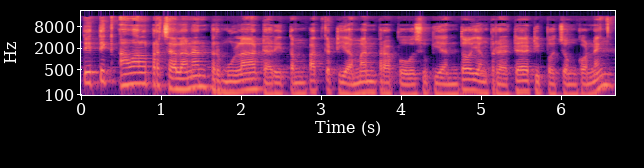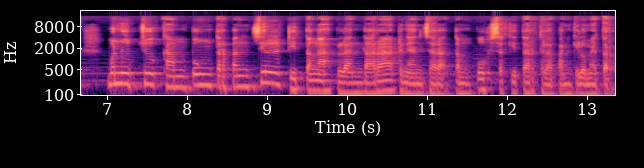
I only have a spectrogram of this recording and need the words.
Titik awal perjalanan bermula dari tempat kediaman Prabowo Subianto yang berada di Bojongkoneng menuju kampung terpencil di tengah belantara dengan jarak tempuh sekitar 8 km.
